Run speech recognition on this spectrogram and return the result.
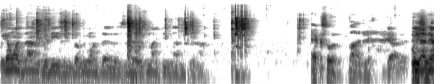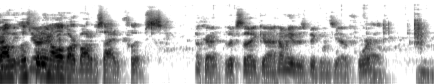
We don't want them's or these, but we want those. And those might be them's. You know. Excellent logic. Got it. We Yeah, should probably let's put in all be- of our bottom side clips. Okay, it looks like uh, how many of those big ones you have? Four. Uh, hmm.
